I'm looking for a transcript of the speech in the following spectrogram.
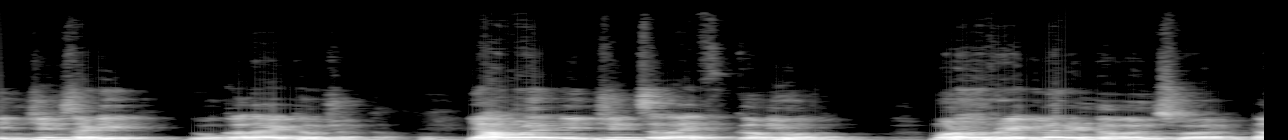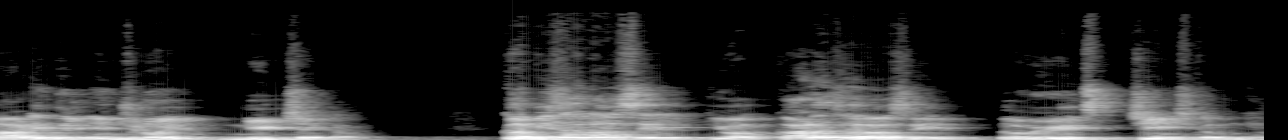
इंजिनसाठी धोकादायक ठरू शकतं. यामुळे इंजिनचं लाईफ कमी होतं. म्हणून रेग्युलर इंटरव्हल्सवर गाडीतील इंजिन ऑइल नीट चेक करा. कमी झालं असेल किंवा काळं झालं असेल तर वेळीच चेंज करून घ्या.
